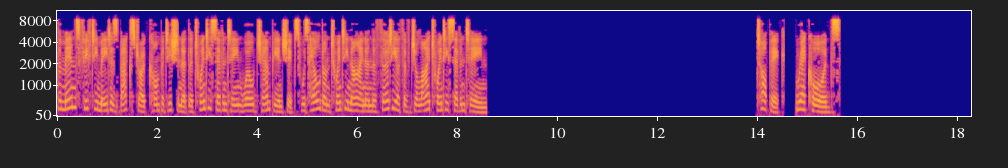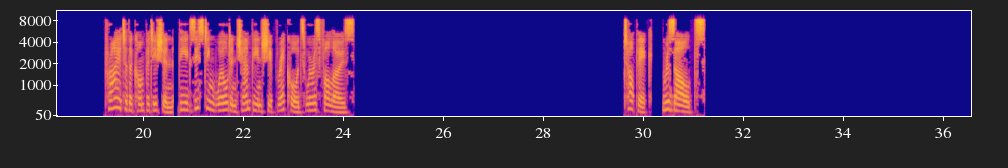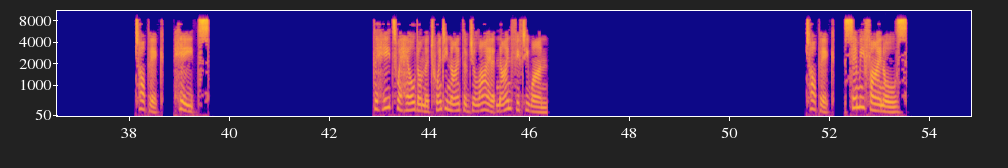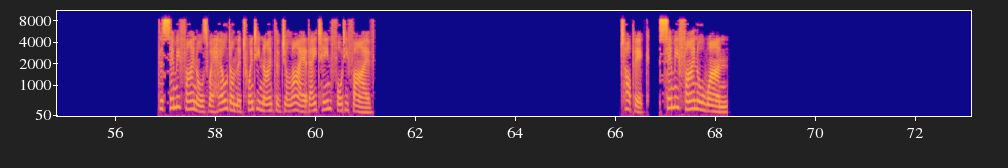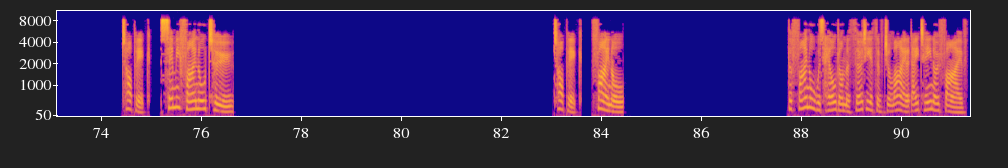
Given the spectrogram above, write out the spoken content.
The men's 50 meters backstroke competition at the 2017 World Championships was held on 29 and the 30th of July 2017. Topic: Records. Prior to the competition, the existing world and championship records were as follows. Topic. Results. Topic. Heats. The heats were held on the 29th of July at 9:51. Topic. Semi-finals The semi-finals were held on 29 July at 1845. Semi-final 1 Topic: Semi-final 2. Topic: Final The final was held on 30 July at 1805.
